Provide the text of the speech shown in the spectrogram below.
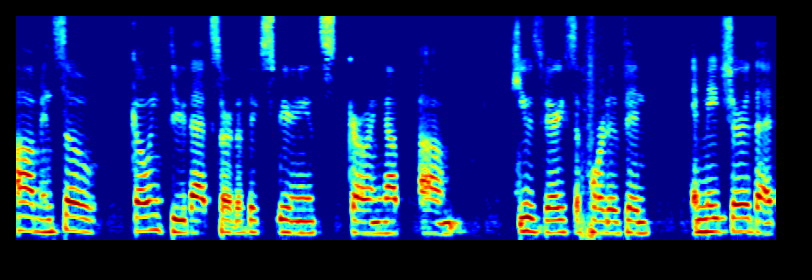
Um, and so going through that sort of experience growing up, um, he was very supportive and, and made sure that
